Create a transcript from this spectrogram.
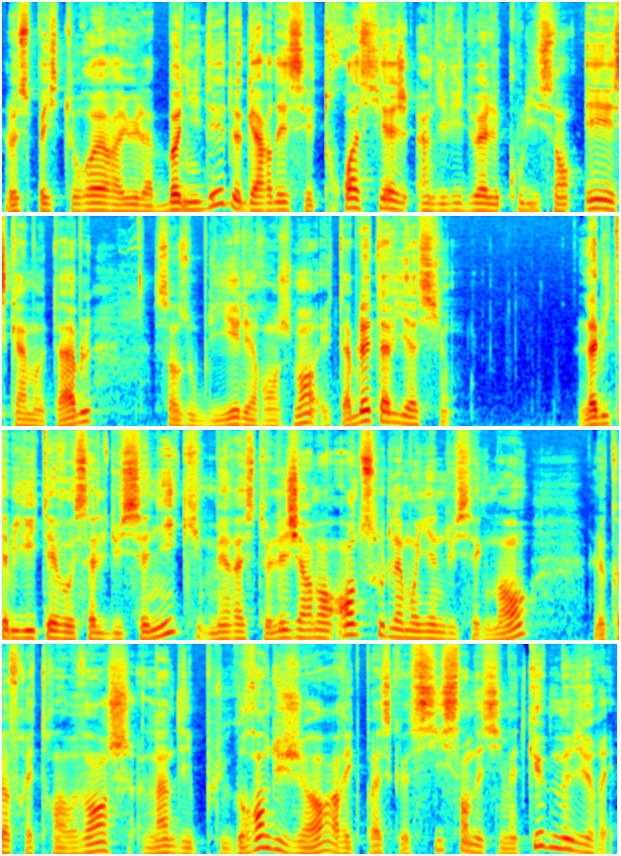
le Space Tourer a eu la bonne idée de garder ses trois sièges individuels coulissants et escamotables, sans oublier les rangements et tablettes aviation. L'habitabilité vaut celle du Scénic, mais reste légèrement en dessous de la moyenne du segment. Le coffre est en revanche l'un des plus grands du genre, avec presque 600 décimètres cubes mesurés.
